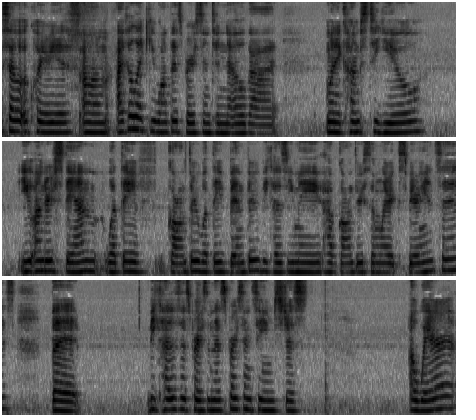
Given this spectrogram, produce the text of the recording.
So, Aquarius, um, I feel like you want this person to know that when it comes to you, you understand what they've gone through, what they've been through, because you may have gone through similar experiences. But because this person, this person seems just aware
